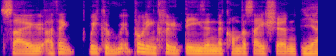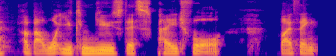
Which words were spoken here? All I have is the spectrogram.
So I think we could probably include these in the conversation yeah. about what you can use this page for. But I think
